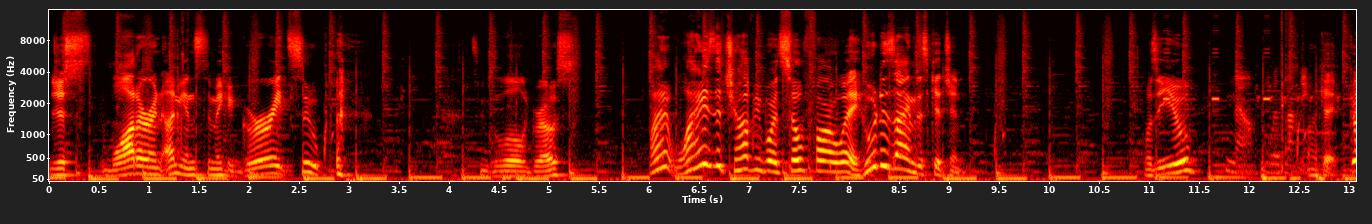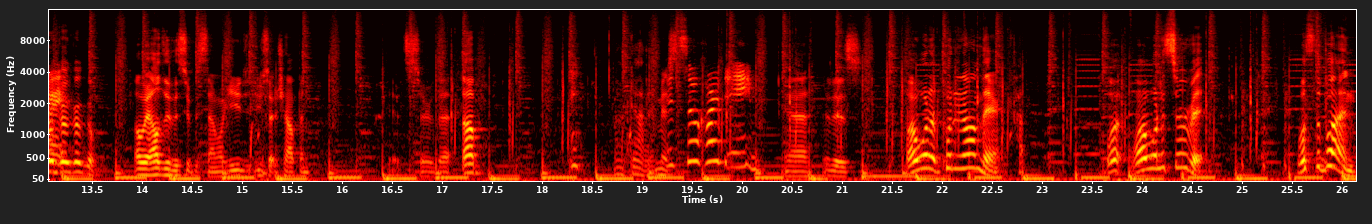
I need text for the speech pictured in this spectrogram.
just water and onions to make a great soup. Seems a little gross. Why why is the chopping board so far away? Who designed this kitchen? Was it you? No, it was not me. Okay. Go go Alright. go go. Oh wait, I'll do the soup this time. Okay, you, you start chopping. Okay, let's serve that up. Oh god, I missed. It's so hard to aim. Yeah, it is. Why wouldn't it put it on there? What? Why wouldn't it serve it? What's the button?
